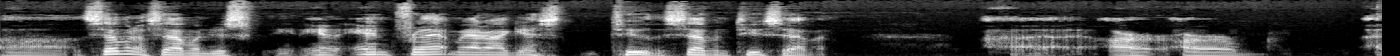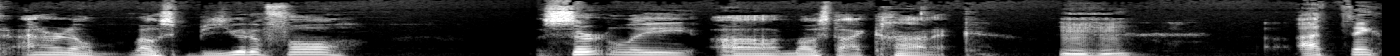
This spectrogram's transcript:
uh, 707 just, and, and for that matter, I guess too, the 727 uh, are are I, I don't know most beautiful, certainly uh, most iconic. hmm I think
